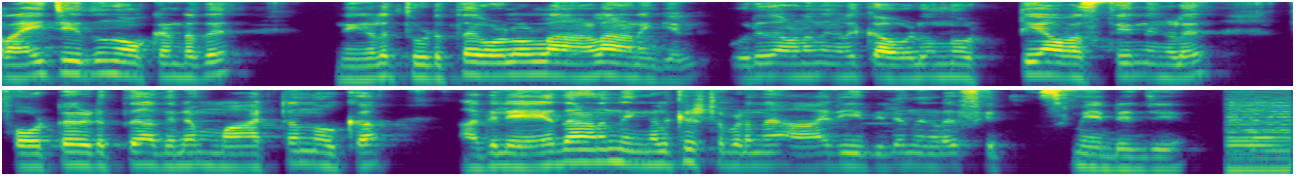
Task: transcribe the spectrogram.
ട്രൈ ചെയ്ത് നോക്കേണ്ടത് നിങ്ങൾ തുടുത്ത കവളുള്ള ആളാണെങ്കിൽ ഒരു തവണ നിങ്ങൾ കവളൊന്ന് ഒട്ടിയ അവസ്ഥയിൽ നിങ്ങൾ ഫോട്ടോ എടുത്ത് അതിനെ മാറ്റം നോക്കുക. അതിലേതാണ് നിങ്ങൾക്ക് ഇഷ്ടപ്പെടുന്ന ആ രീതിയിൽ നിങ്ങൾ ഫിറ്റ്നസ് മെയിന്റെയിൻ ചെയ്യുക.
